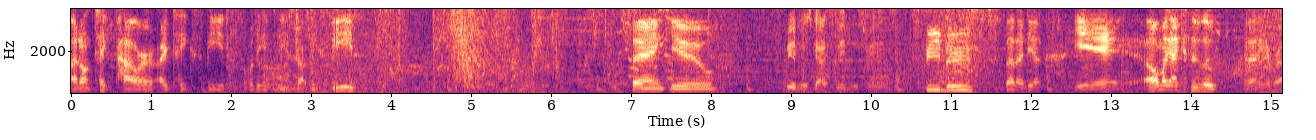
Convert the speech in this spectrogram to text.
I don't take power. I take speed. Somebody, please drop me speed. Thank you. Speed boost, guys. Speed boost, speed boost. Speed boost. Bad idea. Yeah. Oh my god, Cthulhu. Get out of here, bro.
